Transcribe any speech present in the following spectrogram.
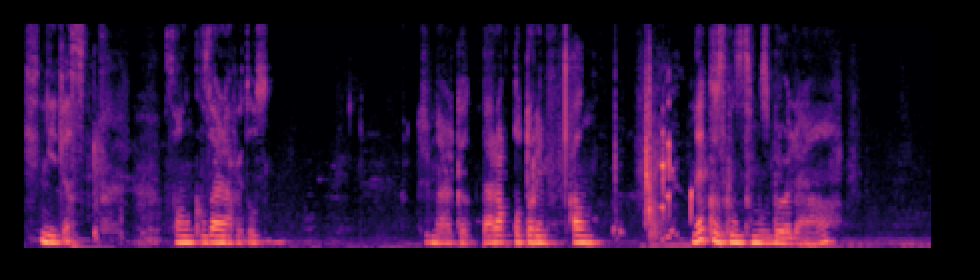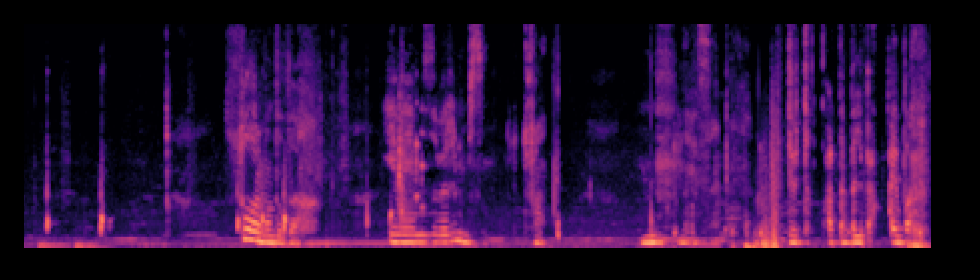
Şimdi yiyeceğiz. Sana kızlar afiyet olsun. Şimdi erkekler oturayım. Alın. Ne kızgınsınız böyle ya? Sormadı da. Yemeğimizi verir misin? Lütfen. Hı, Neyse. Çocuklarda böyle bir ay var.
